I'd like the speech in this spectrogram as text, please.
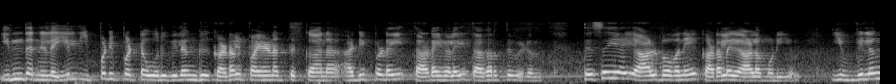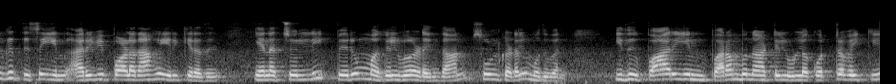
இந்த நிலையில் இப்படிப்பட்ட ஒரு விலங்கு கடல் பயணத்துக்கான அடிப்படை தடைகளை தகர்த்துவிடும். திசையை ஆள்பவனே கடலை ஆள முடியும். இவ்விலங்கு திசையின் அறிவிப்பாளனாக இருக்கிறது எனச் சொல்லி பெரும் மகிழ்வு அடைந்தான் சூழ்கடல் முதுவன். இது பாரியின் பரம்பு நாட்டில் உள்ள கொற்றவைக்கு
